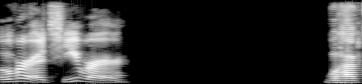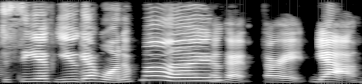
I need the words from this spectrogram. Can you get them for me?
Overachiever. We'll have to see if you get one of mine. Okay. All right. Yeah.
